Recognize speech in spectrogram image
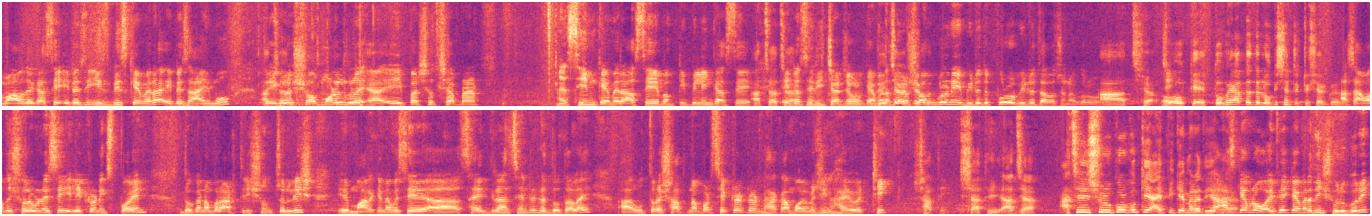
আমাদের কাছে এটা হচ্ছে ইসবিস ক্যামেরা এটা হচ্ছে আইমো তো আচ্ছা। এগুলো সব মডেলগুলো এই পাশে হচ্ছে আপনার সিম ক্যামেরা আছে এবং টিপি লিঙ্ক আছে। আচ্ছা, আচ্ছা। এটা হচ্ছে রিচার্জেবল ক্যামেরা Rechargeable। সবগুলো নিয়ে ভিডিওতে পুরো ভিডিওতে আলোচনা করব। আচ্ছা ওকে। তো ভাই আপনাদের লোকেশনটা একটু শেয়ার করে আচ্ছা আমাদের শোরুম রয়েছে ইলেকট্রনিক্স পয়েন্ট দোকান নম্বর আটত্রিশ উনচল্লিশ। এর মার্কেট নাম হচ্ছে সাইদ গ্র্যান্ড সেন্টার দোতলায়। আর উত্তরা সাত number sector Dhaka Mymensingh highway ঠিক সাথে সাথে আচ্ছা। আচ্ছা শুরু করব কি আইপি ক্যামেরা দিয়ে? হ্যাঁ, আজকে আমরা ওয়াইফাই ক্যামেরা দিয়ে শুরু করি। এই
